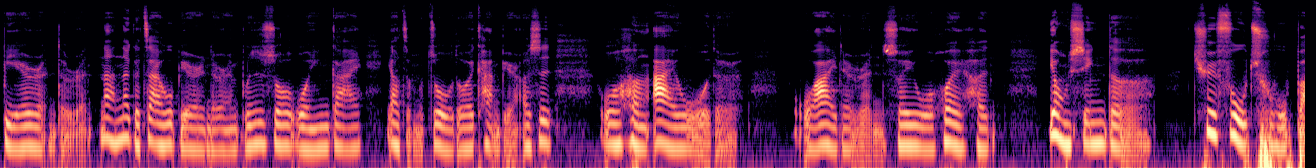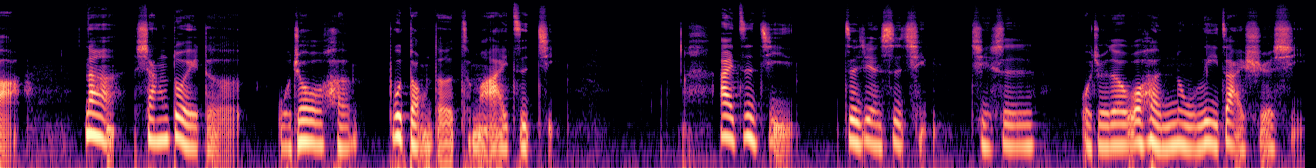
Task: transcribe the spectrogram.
别人的人。那那个在乎别人的人，不是说我应该要怎么做我都会看别人，而是我很爱我的我爱的人，所以我会很用心的去付出吧。那相对的，我就很不懂得怎么爱自己。爱自己这件事情，其实我觉得我很努力在学习，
